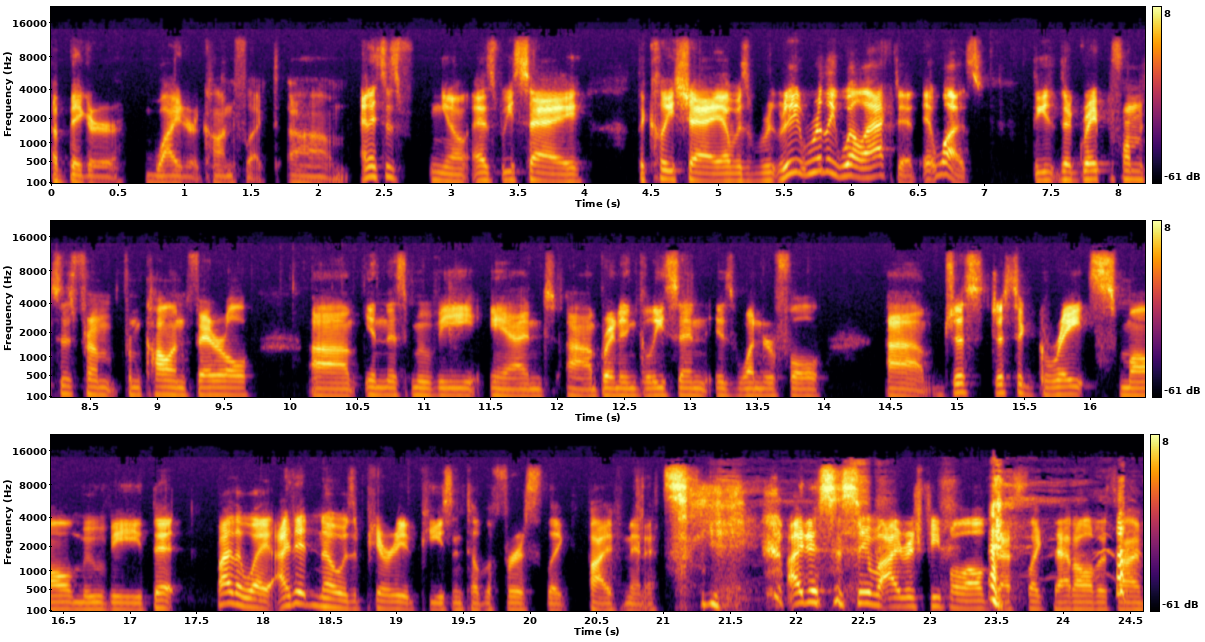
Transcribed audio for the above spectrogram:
a bigger, wider conflict. Um, and it's just, you know, as we say, the cliche, it was really, really well acted. It was. The, the great performances from from Colin Farrell um, in this movie, and uh, Brendan Gleeson is wonderful. Um, just just a great small movie that by the way, I didn't know it was a period piece until the first like five minutes. I just assume Irish people all dress like that all the time.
